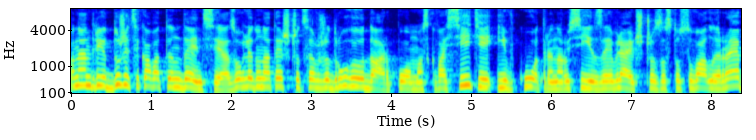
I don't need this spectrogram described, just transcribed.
Пане Андрію, дуже цікава тенденція з огляду на те, що це вже другий удар по Москва Сіті, і вкотре на Росії заявляють, що застосували РЕП,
